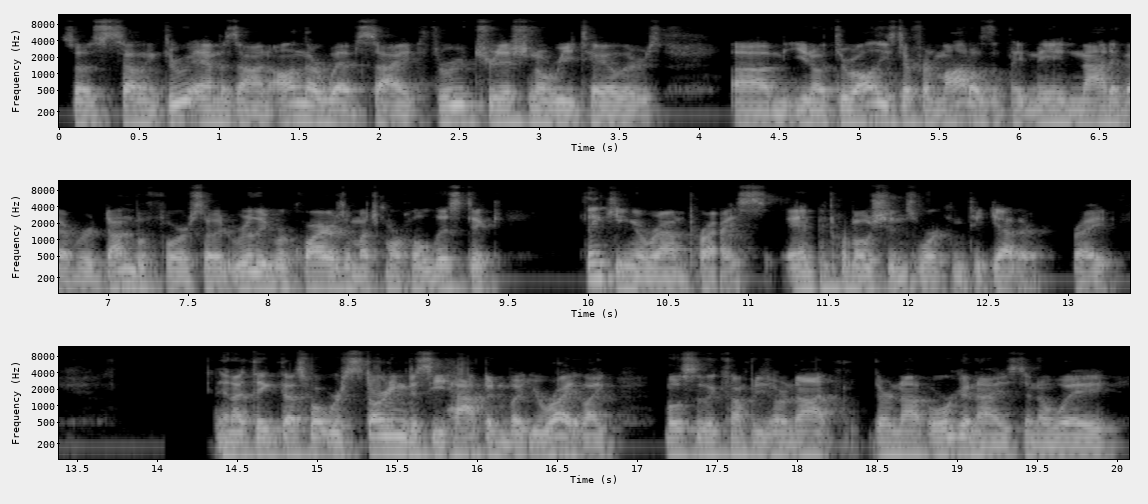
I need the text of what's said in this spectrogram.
So selling through Amazon on their website, through traditional retailers, um, you know, through all these different models that they may not have ever done before. So it really requires a much more holistic thinking around price and promotions working together, right? And I think that's what we're starting to see happen. But you're right, like most of the companies are not, they're not organized in a way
